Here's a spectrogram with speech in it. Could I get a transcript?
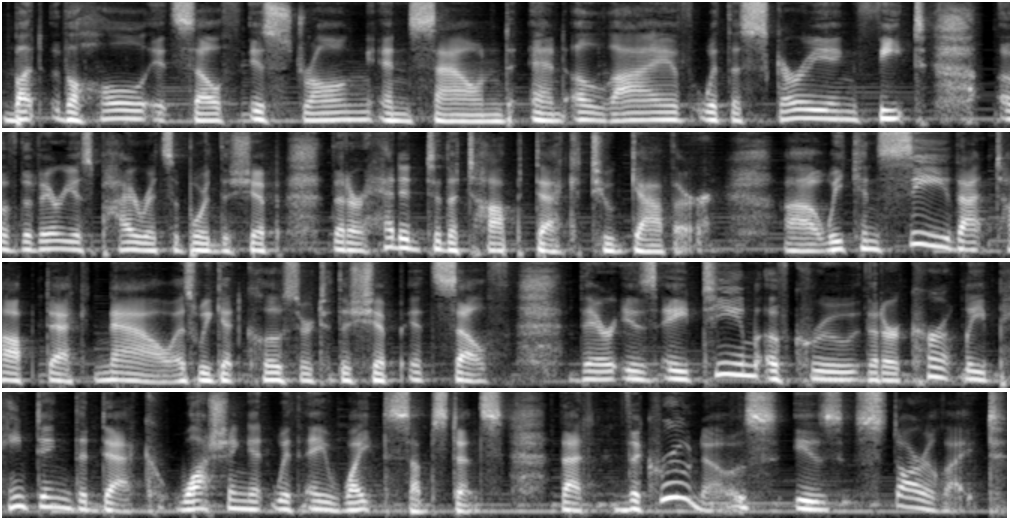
But the hull itself is strong and sound and alive with the scurrying feet of the various pirates aboard the ship that are headed to the top deck to gather. Uh, we can see that top deck now as we get closer to the ship itself. There is a team of crew that are currently painting the deck, washing it with a white substance that the crew knows is starlight,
